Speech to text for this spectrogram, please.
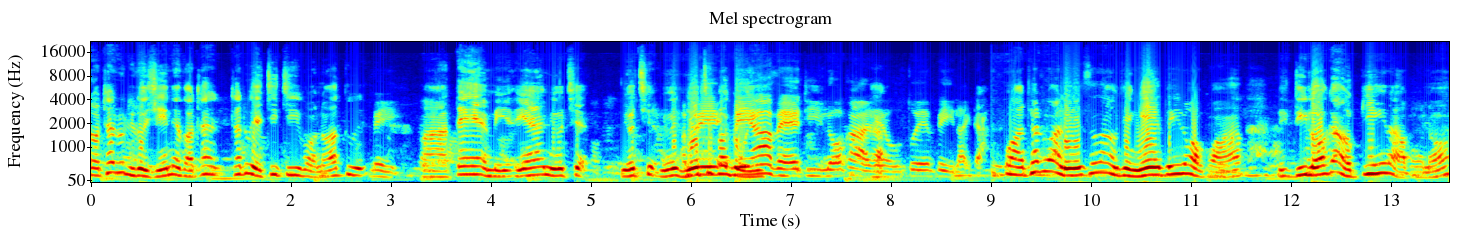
တော့ထက်တို့ဒီလိုရင်းနေတော့ထက်ထက်တို့ရဲ့ជីជីပေါ့နော်သူမေဟာတဲအမီအရန်မျိုးချစ်မျိုးချစ်မျိုးအမျိုးမေချစ်ပုဂ္ဂိုလ်မေကြီးကပဲဒီလောကထဲကိုသွင်းပေးလိုက်တာဟိုထက်တော့လေစစောက်ချင်းငယ်သေးတော့ကွာဒီဒီလောကကိုပြင်းတာပေါ့နော်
